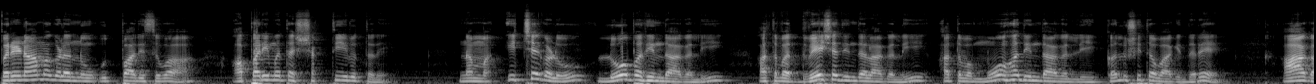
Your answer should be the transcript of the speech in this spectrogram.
ಪರಿಣಾಮಗಳನ್ನು ಉತ್ಪಾದಿಸುವ ಅಪರಿಮಿತ ಶಕ್ತಿ ಇರುತ್ತದೆ. ನಮ್ಮ ಇಚ್ಛೆಗಳು ಲೋಭದಿಂದಾಗಲಿ ಅಥವಾ ದ್ವೇಷದಿಂದಲಾಗಲಿ ಅಥವಾ ಮೋಹದಿಂದಾಗಲಿ ಕಲುಷಿತವಾಗಿದ್ದರೆ, ಆಗ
